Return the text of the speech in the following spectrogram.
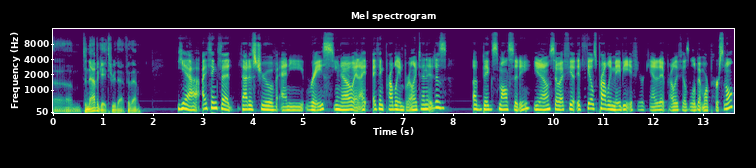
um, to navigate through that for them. Yeah, I think that that is true of any race, you know, and I, I think probably in Burlington, it is a big, small city, you know, so I feel it feels probably maybe if you're a candidate, probably feels a little bit more personal.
